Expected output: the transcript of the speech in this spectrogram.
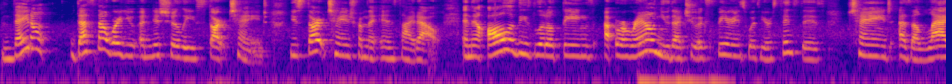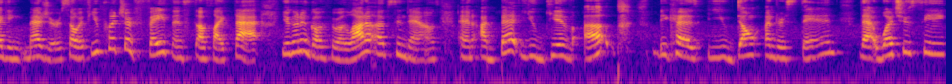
they don't that's not where you initially start change. You start change from the inside out. And then all of these little things around you that you experience with your senses change as a lagging measure. So if you put your faith in stuff like that, you're going to go through a lot of ups and downs. And I bet you give up because you don't understand that what you see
